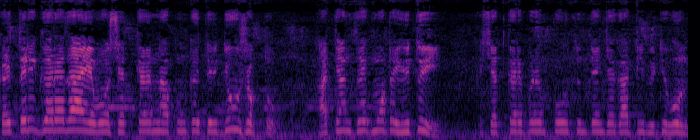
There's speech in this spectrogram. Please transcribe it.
काहीतरी गरज आहे व शेतकऱ्यांना आपण काहीतरी देऊ शकतो. हा त्यांचा एक मोठा हेतू आहे शेतकऱ्यापर्यंत पोहोचून त्यांच्या गाठी भेटी होऊन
